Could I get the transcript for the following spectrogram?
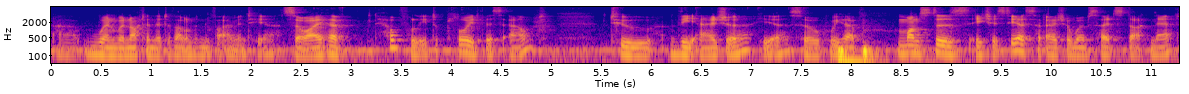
uh, when we're not in the development environment here. So I have helpfully deployed this out to the Azure here. So we have monsters HSTS at azurewebsites.net.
